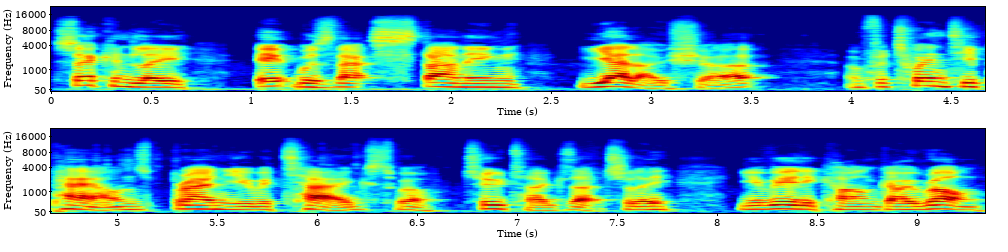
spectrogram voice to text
Secondly, it was that stunning yellow shirt. And for £20, brand new with tags, well, two tags actually, you really can't go wrong.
